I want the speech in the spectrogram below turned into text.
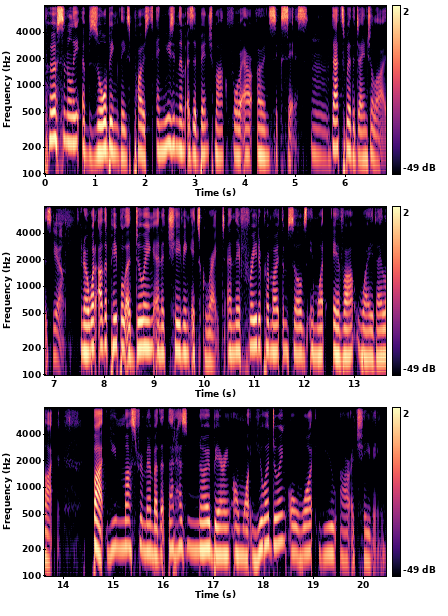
personally absorbing these posts and using them as a benchmark for our own success. Mm. That's where the danger lies Yeah. you know what other people are doing and achieving it's great and they're free to promote themselves in whatever way they like but you must remember that that has no bearing on what you are doing or what you are achieving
